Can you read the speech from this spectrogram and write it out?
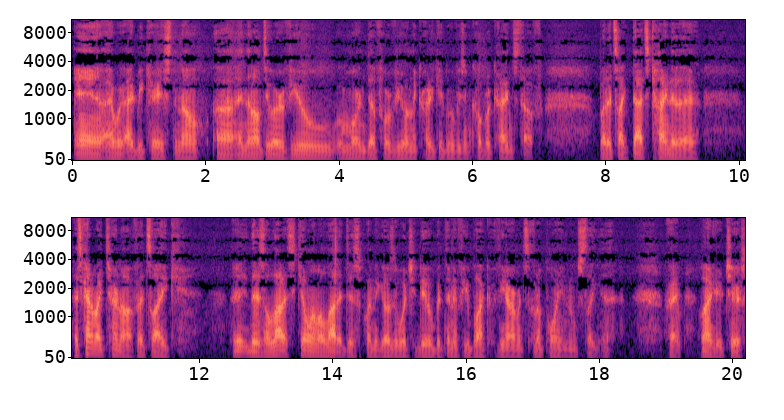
And I would, I'd be curious to know. Uh, and then I'll do a review, a more in-depth review on the Karate Kid movies and Cobra Kai and stuff. But it's like that's kind of the, that's kind of my turnoff. It's like there's a lot of skill and a lot of discipline that goes with what you do, but then if you block it with the arm, it's not a point. And I'm just like, eh. all right, well, out here. Cheers.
